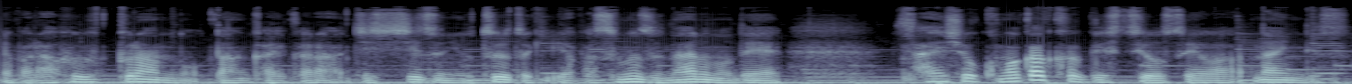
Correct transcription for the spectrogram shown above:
やっぱラフプランの段階から実施図に移る時やっぱスムーズになるので最初細かく書く必要性はないんです。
